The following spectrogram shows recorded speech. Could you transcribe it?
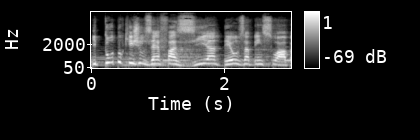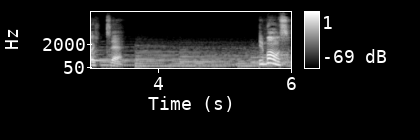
E tudo que José fazia, Deus abençoava José. Irmãos,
